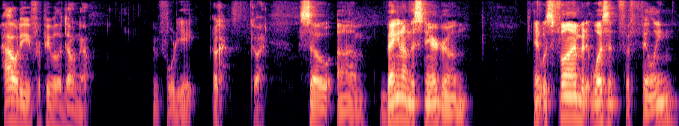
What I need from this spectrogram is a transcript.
How old are you for people that don't know? 48. Okay, go ahead. So um, banging on the snare drum, it was fun, but it wasn't fulfilling.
